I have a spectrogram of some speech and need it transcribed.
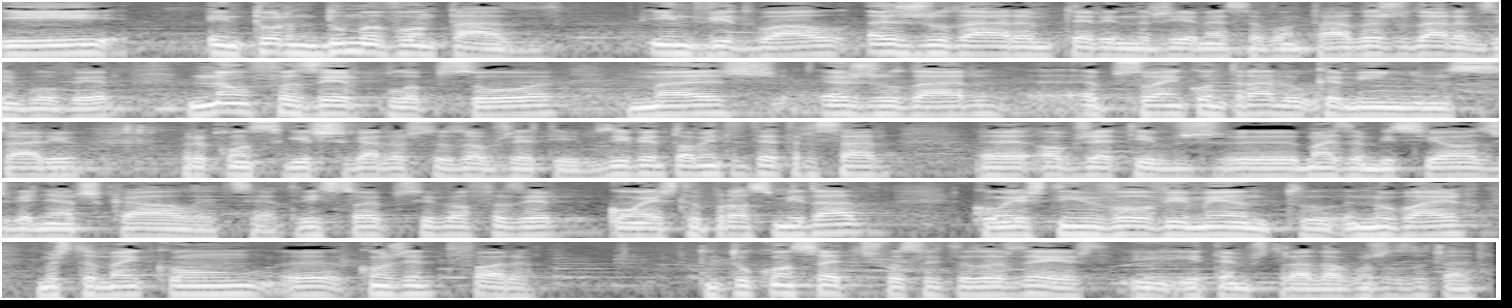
e em torno de uma vontade individual, ajudar a meter energia nessa vontade, ajudar a desenvolver, não fazer pela pessoa, mas ajudar a pessoa a encontrar o caminho necessário para conseguir chegar aos seus objetivos e eventualmente até traçar uh, objetivos uh, mais ambiciosos, ganhar escala, etc. Isso só é possível fazer com esta proximidade, com este envolvimento no bairro, mas também com, uh, com gente de fora. Portanto, o conceito dos facilitadores é este e, e tem mostrado alguns resultados.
